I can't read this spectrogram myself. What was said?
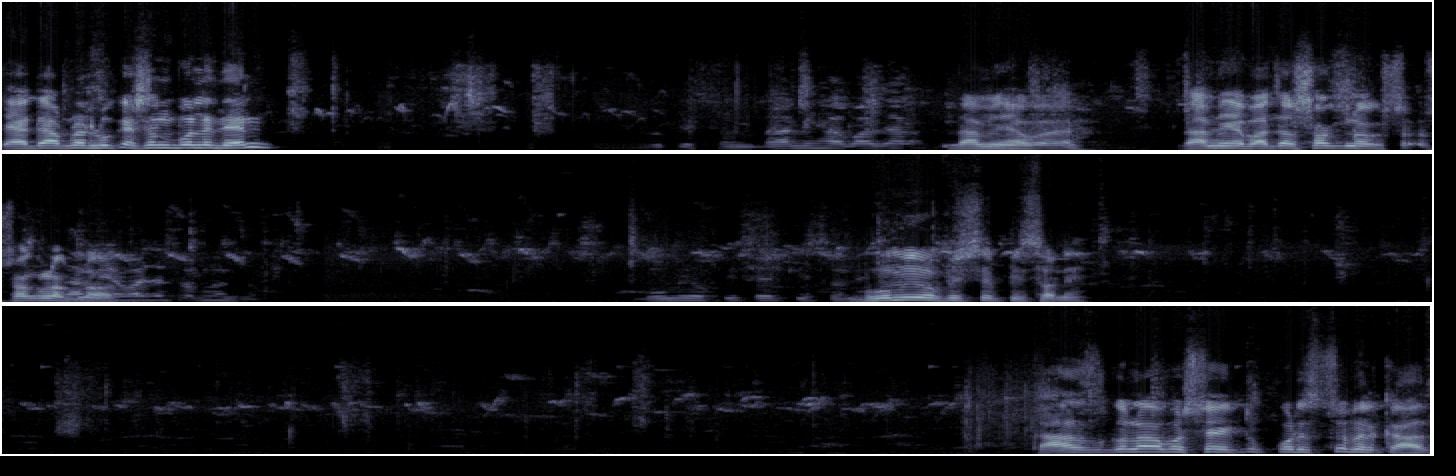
এটা আপনার লোকেশন বলে দেন। দামিয়া দামিয়া বাজার? সংলগ্ন ভূমি অফিসের পিছনে। কাজগুলো অবশ্যই একটু পরিশ্রমের কাজ।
